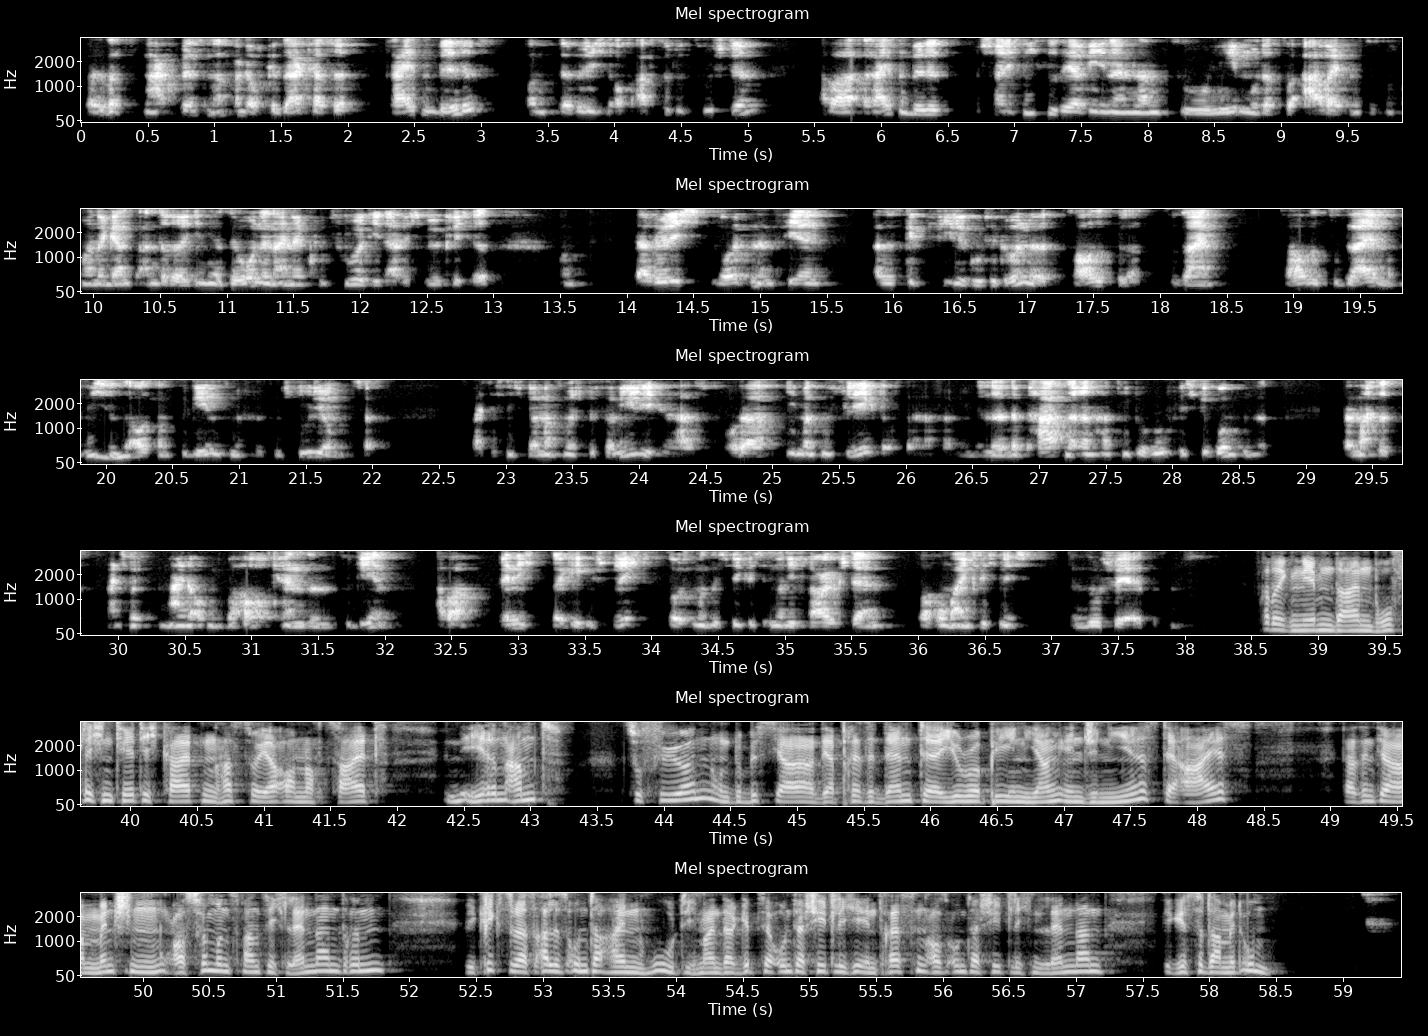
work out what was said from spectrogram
also was Mark Benz am Anfang auch gesagt hatte, Reisen bildet. Und da würde ich auch absolut zustimmen. Aber Reisen bildet wahrscheinlich nicht so sehr wie in einem Land zu leben oder zu arbeiten. Es ist nochmal eine ganz andere Immersion in einer Kultur, die dadurch möglich ist. Und da würde ich Leuten empfehlen, also es gibt viele gute Gründe, zu Hause zu lassen, zu sein, zu Hause zu bleiben und nicht ins Ausland zu gehen, zum Beispiel zum Studium. Das weiß ich nicht, wenn man zum Beispiel Familie hat oder jemanden pflegt aus seiner Familie, eine Partnerin hat, die beruflich gebunden ist dann macht es manchmal in meinen Augen überhaupt keinen Sinn zu gehen. Aber wenn nichts dagegen spricht, sollte man sich wirklich immer die Frage stellen, warum eigentlich nicht? Denn so schwer ist es nicht. Frederik, neben deinen beruflichen Tätigkeiten hast du ja auch noch Zeit, ein Ehrenamt zu führen. Und du bist ja der Präsident der European Young Engineers, der ICE. Da sind ja Menschen aus 25 Ländern drin. Wie kriegst du das alles unter einen Hut? Ich meine, da gibt es ja unterschiedliche Interessen aus unterschiedlichen Ländern. Wie gehst du damit um?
